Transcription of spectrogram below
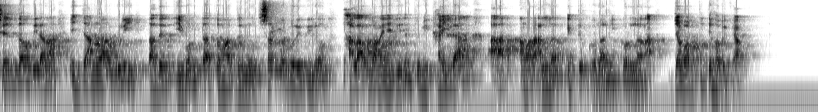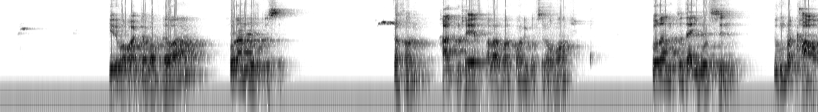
সেজদাও দিলা না। এই জানোয়ারগুলি তাদের জীবনটা তোমার জন্য উৎসর্গ করে দিল। হালাল বানিয়ে দিলেন তুমি খাইলা, আর আমার আল্লাহ একটু গোলামি করলা না। জবাব দিতে হবে কেন কিরে বাবা, জবাব দেওয়া? কোরআন বলতেছে। তখন হাত উঠে পালাবার পরে বলছিল, ওমর, কোরআন তো যাই বলছেন, তোমরা খাও।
